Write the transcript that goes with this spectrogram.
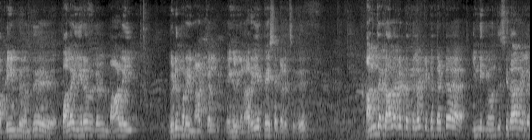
அப்படின்ட்டு வந்து பல இரவுகள் மாலை விடுமுறை நாட்கள் எங்களுக்கு நிறைய பேச கிடச்சிது. அந்த காலகட்டத்தில் கிட்டத்தட்ட இன்றைக்கி வந்து சிறார் எழு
